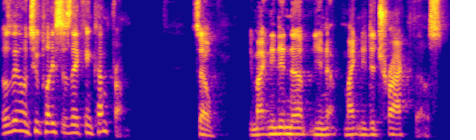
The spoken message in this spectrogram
Those are the only two places they can come from. So you might need to know, you know, might need to track those.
